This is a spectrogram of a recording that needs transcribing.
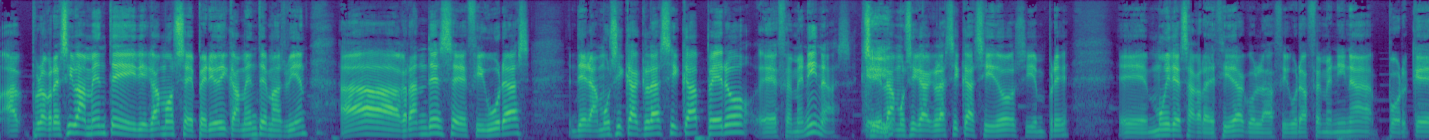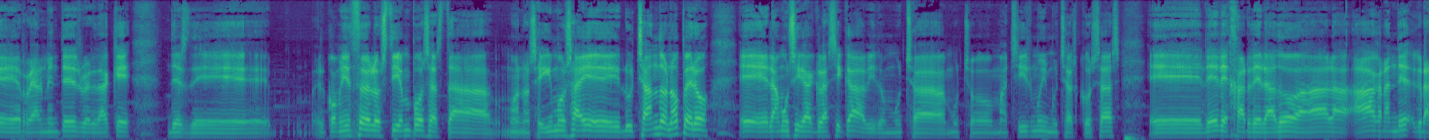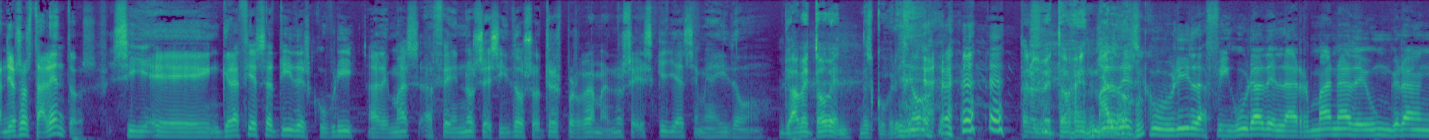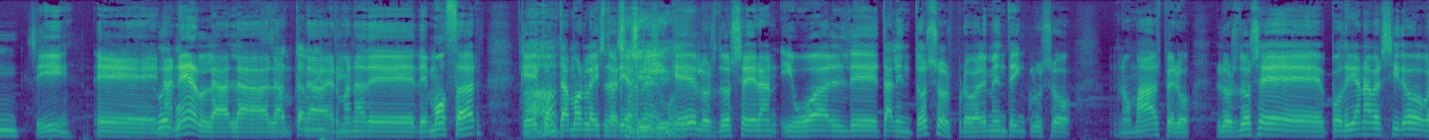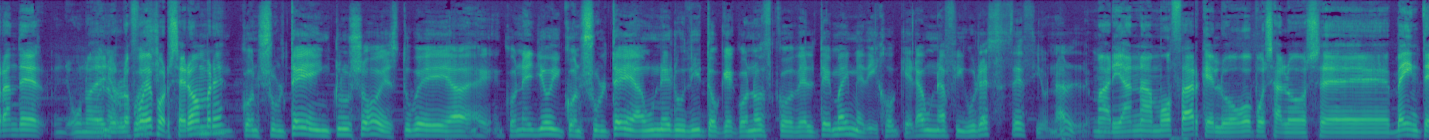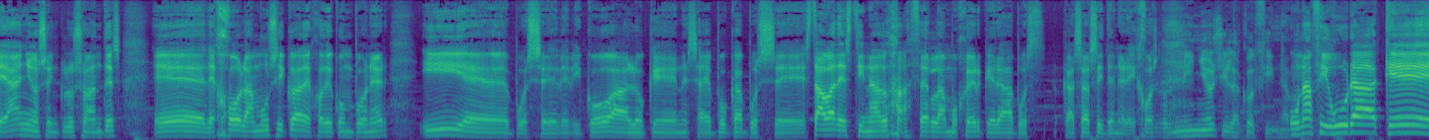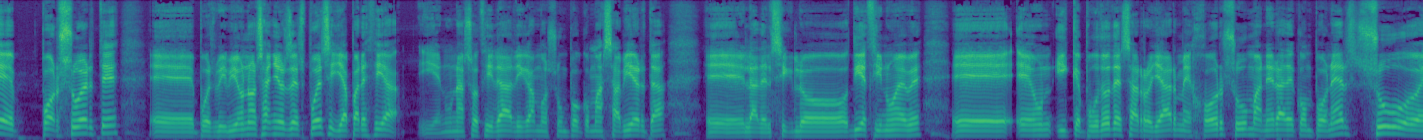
a- progresivamente y digamos eh, periódicamente más bien a grandes eh, figuras de la música clásica pero eh, femeninas que Sí. la música clásica ha sido siempre eh, muy desagradecida con la figura femenina porque realmente es verdad que desde el comienzo de los tiempos hasta, bueno, seguimos ahí luchando, ¿no? Pero eh, la música clásica ha habido mucha, mucho machismo y muchas cosas eh, de dejar de lado a, la- a grande- grandiosos talentos. Sí, eh, gracias a ti descubrí, además, hace no sé si dos o tres programas, no sé, es que ya se me ha ido... Yo a Beethoven descubrí. No, Pero el Beethoven yo malo. descubrí la figura de la hermana de un gran... Sí. Eh, Luego- Naner, la, la- la- Exactamente. la hermana de, de Mozart, que Ah. contamos la historia sí, sí. que los dos eran igual de talentosos, probablemente incluso no más, pero los dos eh, podrían haber sido grandes. Uno de Bueno, ellos lo pues, fue por ser hombre. mm, Consulté, incluso estuve eh, con ello y consulté a un erudito que conozco del tema y me dijo que era una figura excepcional. Mariana Mozart, que luego, pues a los eh, 20 años o incluso antes, eh, dejó la música, dejó de componer y eh, pues se dedicó a lo que en esa época pues estaba destinado a hacer la mujer, que era pues casarse y tener hijos. Los niños y la cocina. Una figura que, por suerte, eh, pues vivió unos años después y ya parecía, y en una sociedad, digamos, un poco más abierta, eh, la del siglo XIX, eh, y que pudo desarrollar mejor su manera de componer, su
